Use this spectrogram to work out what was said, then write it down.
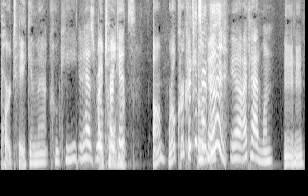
partake in that cookie. It has real told her- crickets. um, real crickets. Crickets girl. are good. Yeah, I've had one. Mm-hmm.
